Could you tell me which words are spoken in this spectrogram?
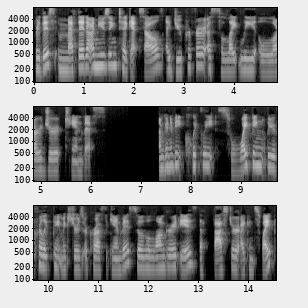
For this method I'm using to get cells, I do prefer a slightly larger canvas. I'm going to be quickly swiping the acrylic paint mixtures across the canvas, so the longer it is, the faster I can swipe,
